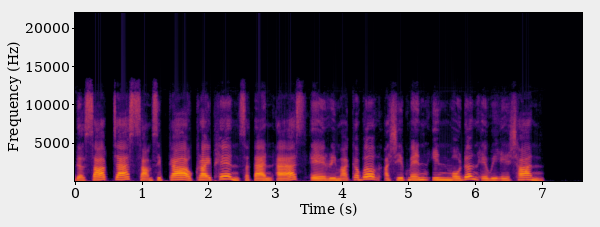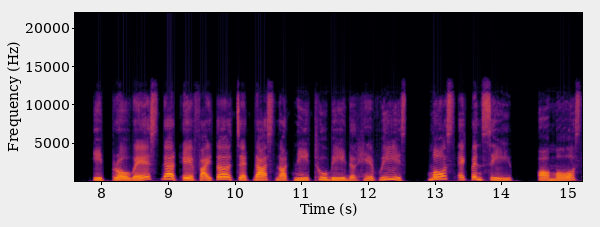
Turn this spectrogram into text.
the JAS 39 Gripen stands as a remarkable achievement in modern aviation. It proves that a fighter jet does not need to be the heaviest, most expensive, or most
